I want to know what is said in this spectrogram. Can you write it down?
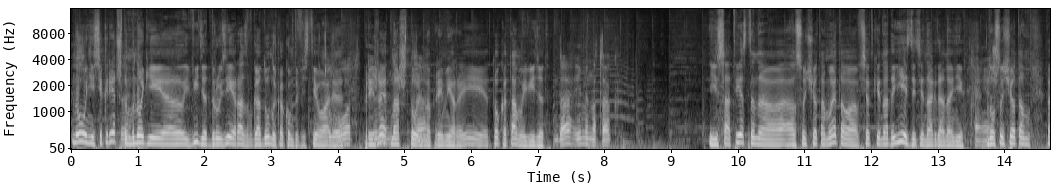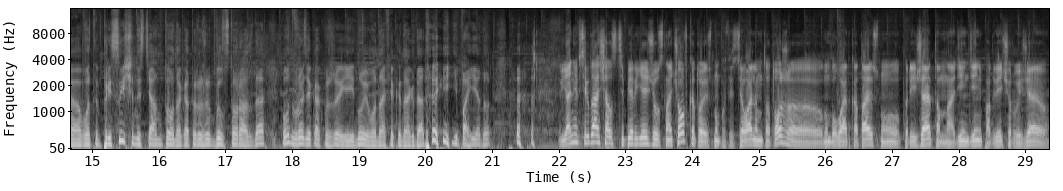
Ну, не секрет, что многие э, видят друзей раз в году на каком-то фестивале. Вот, Приезжают именно, на Штоль, да. например, и только там и видят. Да, именно так. И, соответственно, с учетом этого, все-таки надо ездить иногда на них. Конечно. Но с учетом э, вот присыщенности Антона, который уже был сто раз, да, он вроде как уже и ну его нафиг иногда, да, и не поеду. Я не всегда сейчас теперь езжу с ночевкой, то есть, ну, по фестивалям-то тоже, ну, бывает катаюсь, ну, приезжаю там на один день, под вечер уезжаю.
